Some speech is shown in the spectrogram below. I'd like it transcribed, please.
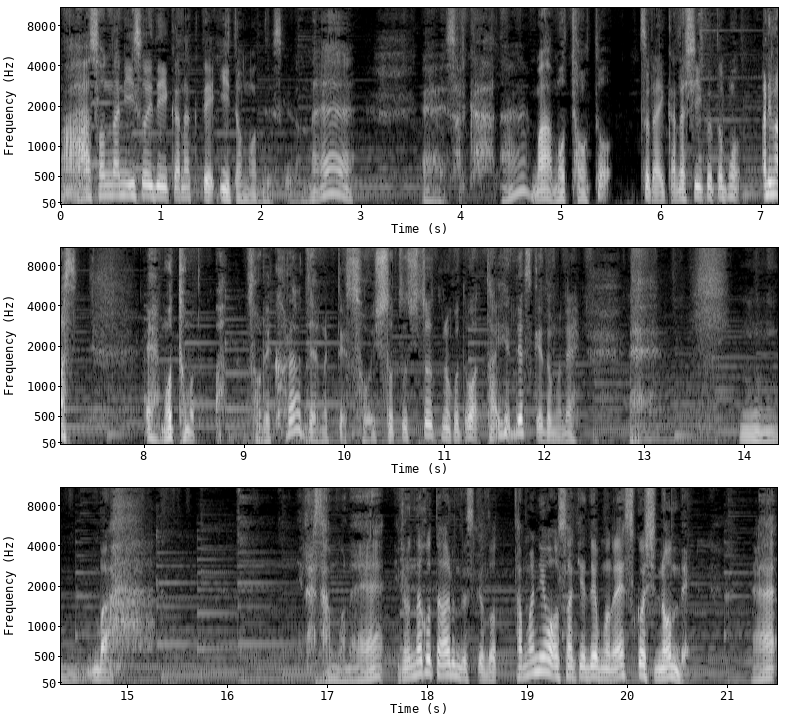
まあ、そんなに急いでいかなくていいと思うんですけどね。えー、それからね、まあ、もっともっと辛い悲しいこともあります。え、もっともっと、あ、それからじゃなくて、そういう一つ一つのことは大変ですけどもね。うん、まあ、皆さんもね、いろんなことあるんですけど、たまにはお酒でもね、少し飲んで、ね、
